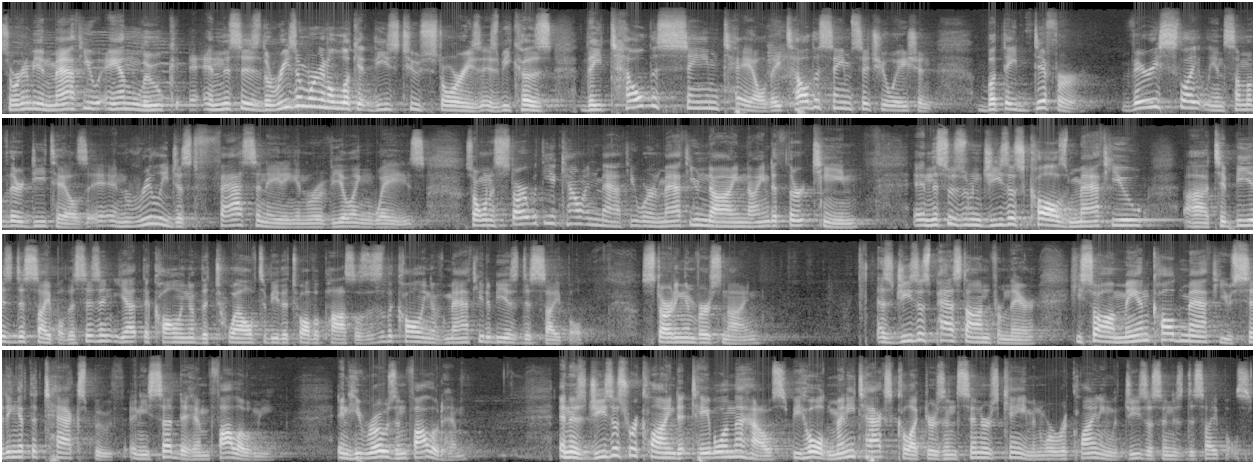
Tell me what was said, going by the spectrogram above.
So we're going to be in Matthew and Luke, and this is the reason we're going to look at these two stories is because they tell the same tale, they tell the same situation, but they differ very slightly in some of their details in really just fascinating and revealing ways. So I want to start with the account in Matthew. We're in Matthew 9, 9 to 13. And this is when Jesus calls Matthew uh, to be his disciple. This isn't yet the calling of the 12 to be the 12 apostles. This is the calling of Matthew to be his disciple, starting in verse 9. As Jesus passed on from there, he saw a man called Matthew sitting at the tax booth, and he said to him, Follow me. And he rose and followed him. And as Jesus reclined at table in the house, behold, many tax collectors and sinners came and were reclining with Jesus and his disciples.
